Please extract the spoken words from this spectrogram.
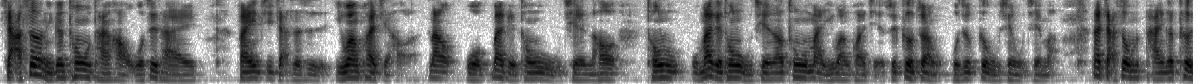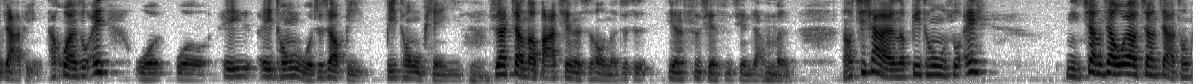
假设你跟通路谈好，我这台翻译机假设是一万块钱好了，那我卖给通路五千，然后通路我卖给通路五千，然后通路卖一万块钱，所以各赚我就各五千五千嘛。那假设我们谈一个特价品，他忽然说，哎，我我 A A 通路我就是要比 B 通路便宜，所以它降到八千的时候呢，就是一人四千四千这样分。然后接下来呢，B 通路说，哎。你降价，我要降价，从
